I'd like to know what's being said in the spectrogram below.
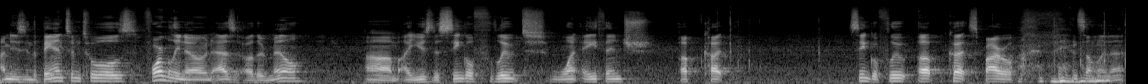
I'm using the Bantam tools, formerly known as Othermill. Um, I used a single flute, one eighth inch upcut, single flute upcut spiral, and something like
